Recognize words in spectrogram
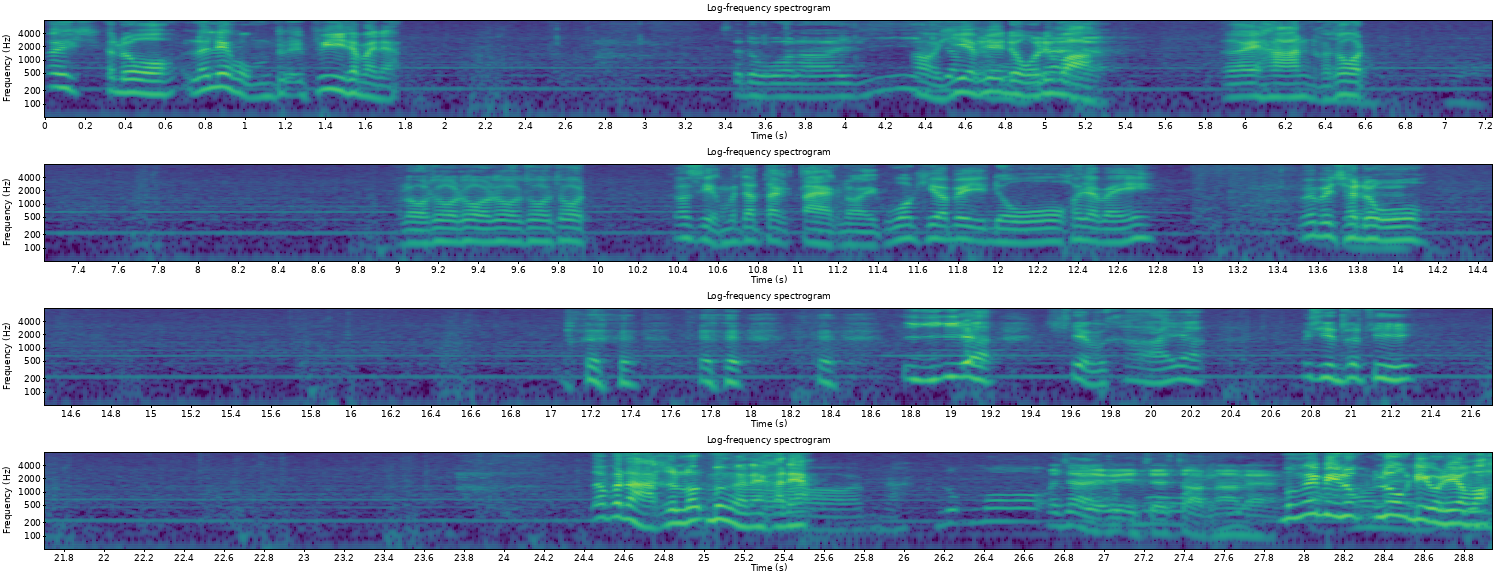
เอ้ยกระโดแล้วเรียกผมพี่ทำไมเนี่ยจะโดอะไรพี่อ้าวเหี้ยไม่ใช่โดนี่หว่าเอ้ยฮานขอโทษโทษโทษโทษโทษโทษโทษก็เสียงมันจะแตกๆหน่อยกูว่าคิดว่าไปโดเข้าใจไหมไม่เป็นชะโดเหี้ยเสียงคล้ายอะไม่ชินสักที แล้วปัญหาคือรถมึงอะในคันเนี้ยรอแป๊บนะ ลูกโม่ไม่ใช่พี่เจะจอดหน้าแหละมึงไม่มีลูกลูกเดียวเดียววะ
